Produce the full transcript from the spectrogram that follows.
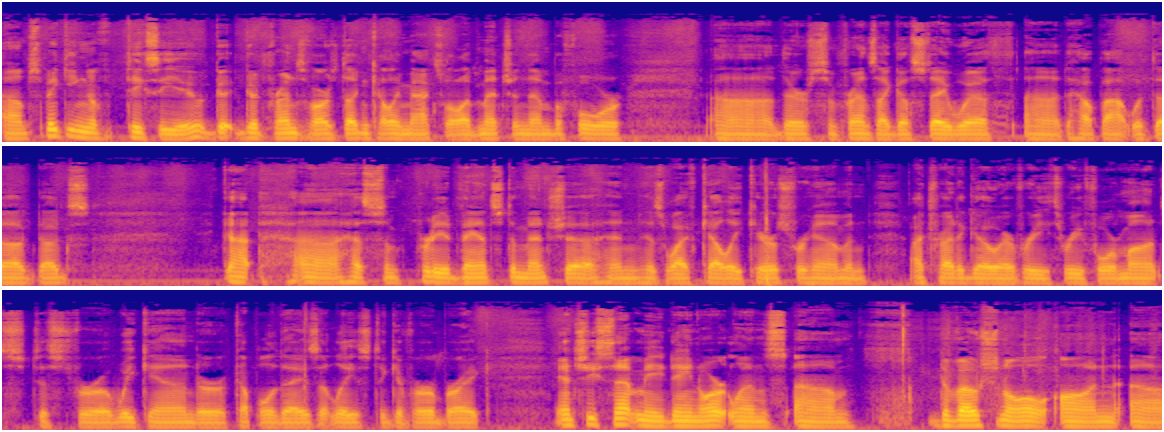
Um, speaking of TCU, good, good friends of ours, Doug and Kelly Maxwell. I've mentioned them before. Uh, there's some friends I go stay with uh, to help out with Doug. Doug's got uh, has some pretty advanced dementia, and his wife Kelly cares for him. And I try to go every three four months, just for a weekend or a couple of days at least, to give her a break. And she sent me Dane Ortlund's um, devotional on uh,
